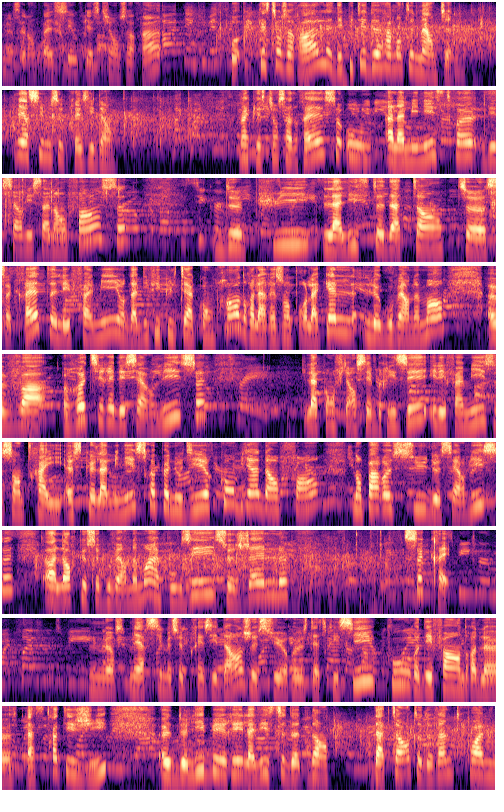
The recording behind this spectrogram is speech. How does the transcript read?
Nous allons passer aux questions orales. Aux questions orales, député de Hamilton Mountain. Merci, Monsieur le Président. Ma question s'adresse à la ministre des Services à l'enfance. Depuis la liste d'attente secrète, les familles ont de la difficulté à comprendre la raison pour laquelle le gouvernement va retirer des services la confiance est brisée et les familles se sentent trahies. Est-ce que la ministre peut nous dire combien d'enfants n'ont pas reçu de services alors que ce gouvernement a imposé ce gel secret? Merci, Monsieur le Président. Je suis heureuse d'être ici pour défendre la stratégie euh, de libérer la liste d'attente de 23 000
